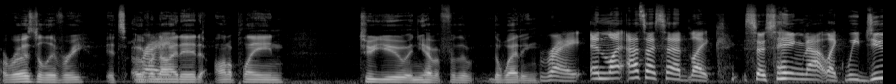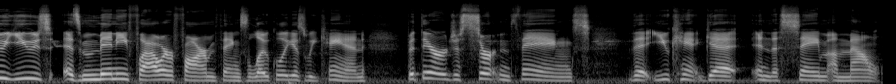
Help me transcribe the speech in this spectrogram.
a rose delivery. It's Right. overnighted on a plane to you, and you have it for the the wedding. Right. And like as I said, like so saying that, like we do use as many flower farm things locally as we can, but there are just certain things that you can't get in the same amount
